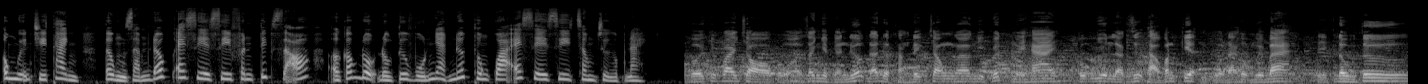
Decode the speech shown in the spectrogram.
ông Nguyễn Trí Thành, Tổng Giám đốc SCAC phân tích rõ ở góc độ đầu tư vốn nhà nước thông qua SCAC trong trường hợp này. Với cái vai trò của doanh nghiệp nhà nước đã được khẳng định trong ờ, nghị quyết 12 cũng như là dự thảo văn kiện của đại hội 13 thì đầu tư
